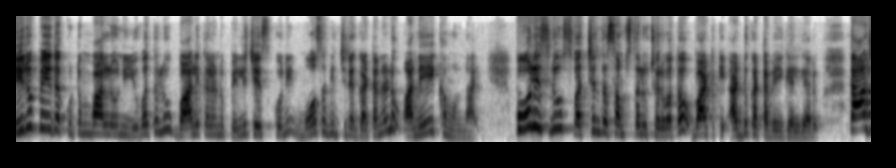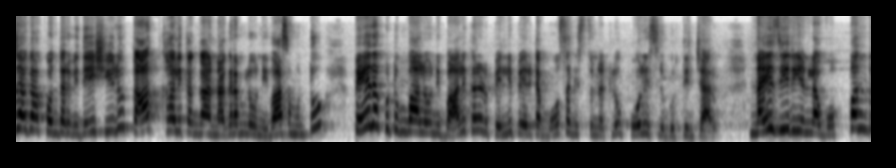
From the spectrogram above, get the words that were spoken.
నిరుపేద కుటుంబాల్లోని యువతులు బాలికలను పెళ్ళి చేసుకొని మోసగించిన ఘటనలు అనేకం ఉన్నాయి పోలీసులు స్వచ్ఛంద సంస్థలు చొరవతో వాటికి అడ్డుకట్ట వేయగలిగారు. తాజాగా కొందరు విదేశీయులు తాత్కాలికంగా నగరంలో నివాసం ఉంటూ పేద కుటుంబాల్లోని బాలికలను పెళ్ళి పేరిట మోసగిస్తున్నట్లు పోలీసులు గుర్తించారు. నైజీరియన్ల ఒప్పంద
